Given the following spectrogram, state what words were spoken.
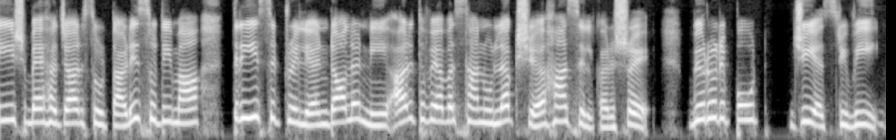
દેશ બે હજાર સુડતાળીસ સુધીમાં ત્રીસ ટ્રિલિયન ડોલરની અર્થવ્યવસ્થાનું લક્ષ્ય હાંસિલ કરશે. Bureau report GSTV.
